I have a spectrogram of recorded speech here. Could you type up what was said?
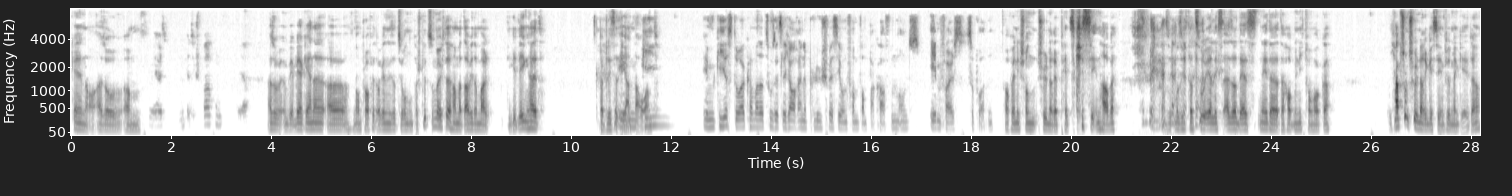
genau, also, ähm, Mehr als 45 Sprachen. Also wer, wer gerne äh, Non-Profit-Organisationen unterstützen möchte, haben wir da wieder mal die Gelegenheit. Bei Blizzard eh andauernd. Ge- Im Gear Store kann man da zusätzlich auch eine Plüsch-Version vom Wampa kaufen und ebenfalls supporten. Auch wenn ich schon schönere Pets gesehen habe. Also muss ich dazu ehrlich sagen, also der ist, nee, der, der haut mich nicht vom Hocker. Ich habe schon schönere gesehen für mein Geld, ja.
